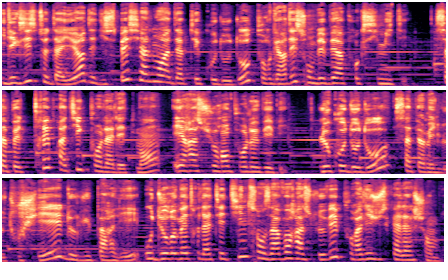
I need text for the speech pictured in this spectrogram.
Il existe d'ailleurs des lits spécialement adaptés cododo pour garder son bébé à proximité. Ça peut être très pratique pour l'allaitement et rassurant pour le bébé. Le cododo, ça permet de le toucher, de lui parler ou de remettre la tétine sans avoir à se lever pour aller jusqu'à la chambre.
